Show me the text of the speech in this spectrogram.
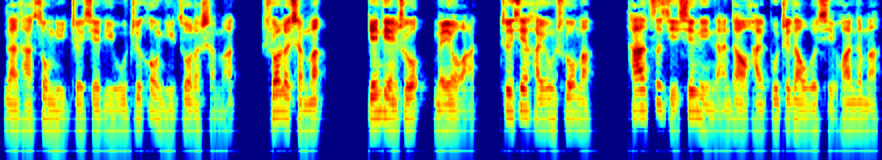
那他送你这些礼物之后，你做了什么？说了什么？点点说没有啊，这些还用说吗？他自己心里难道还不知道我喜欢的吗？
